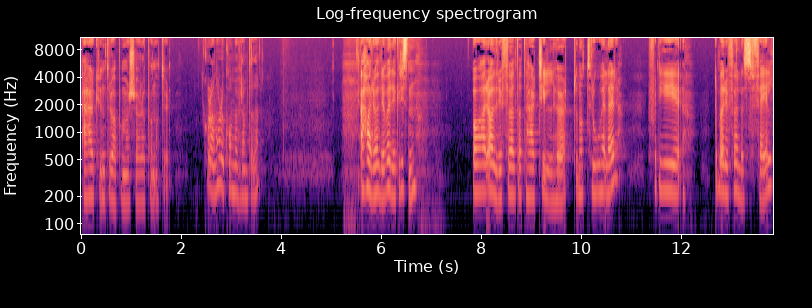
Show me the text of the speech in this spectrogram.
Jeg har kun troa på meg sjøl og på naturen. Hvordan har du kommet fram til det? Jeg har jo aldri vært kristen. Og jeg har aldri følt at det her tilhørte noe tro heller. Fordi det bare føles feil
